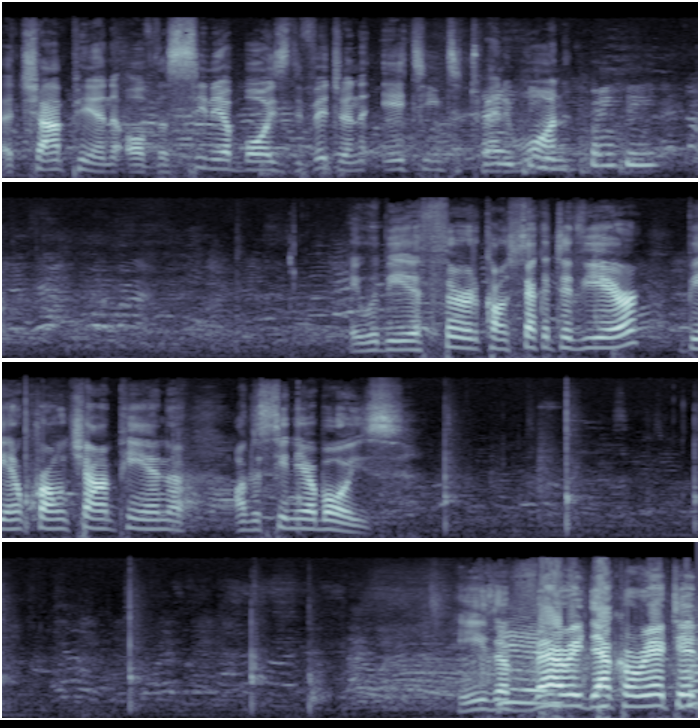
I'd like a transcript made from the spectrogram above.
uh, champion of the senior boys division 18 to 21. 19, 20. It would be a third consecutive year being crowned champion of the senior boys. He's a very decorated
